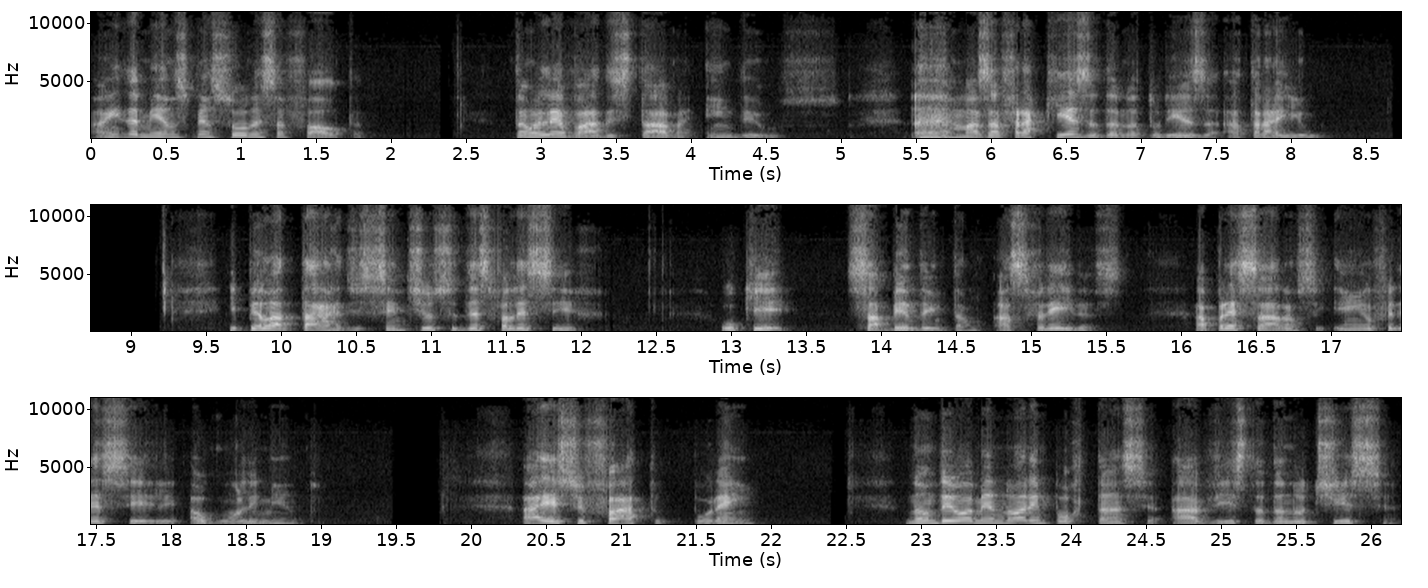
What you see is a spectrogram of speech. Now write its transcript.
ainda menos pensou nessa falta. Tão elevada estava em Deus. Mas a fraqueza da natureza atraiu. E pela tarde sentiu-se desfalecer. O que, sabendo então as freiras, apressaram-se em oferecer-lhe algum alimento. A este fato, porém, não deu a menor importância à vista da notícia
